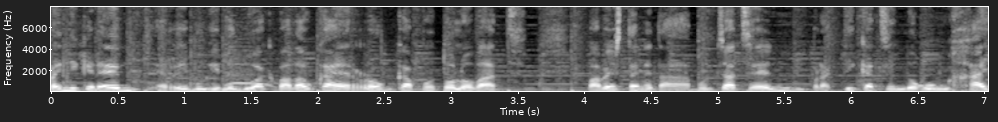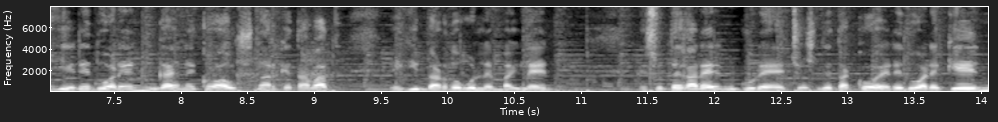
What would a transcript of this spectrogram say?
Oraindik ere, herri mugimenduak badauka erronka potolo bat. Babesten eta bultzatzen, praktikatzen dugun jai ereduaren gaeneko hausnarketa bat egin behar dugu lehen bailen. Ezute garen gure etxosnetako ereduarekin,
